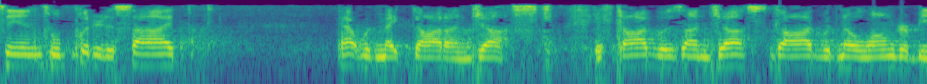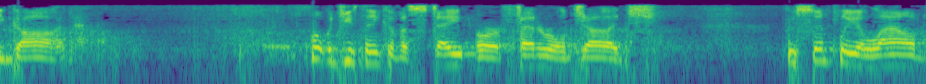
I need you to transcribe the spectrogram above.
sins, we'll put it aside, that would make God unjust. If God was unjust, God would no longer be God. What would you think of a state or a federal judge who simply allowed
